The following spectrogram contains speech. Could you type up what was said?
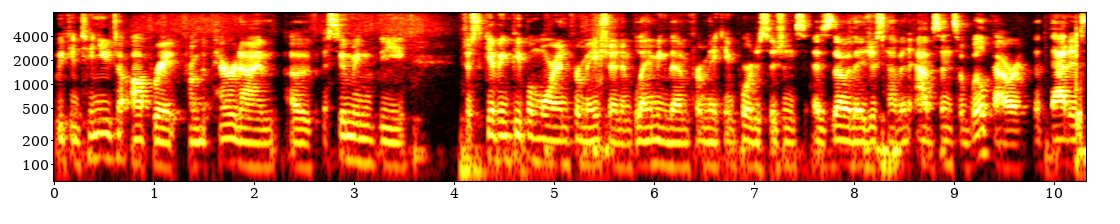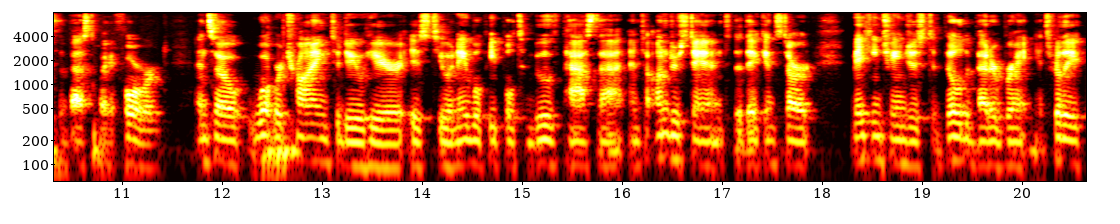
we continue to operate from the paradigm of assuming the just giving people more information and blaming them for making poor decisions as though they just have an absence of willpower that that is the best way forward and so, what we're trying to do here is to enable people to move past that and to understand that they can start making changes to build a better brain. It's really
